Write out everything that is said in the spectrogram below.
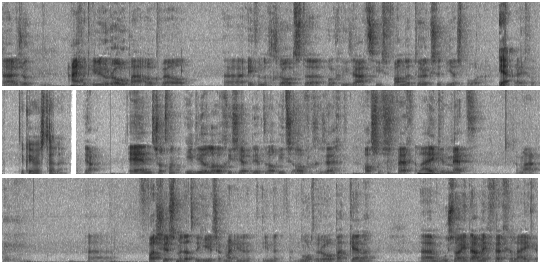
uh, dus ook eigenlijk in Europa ook wel uh, een van de grootste organisaties van de Turkse diaspora. Ja, eigenlijk. dat kun je wel stellen. Ja, en een soort van ideologisch, je hebt, je hebt er al iets over gezegd. Als we het vergelijken met, zeg maar, uh, fascisme dat we hier zeg maar, in het, in het Noord-Europa kennen. Um, hoe zou je daarmee vergelijken?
